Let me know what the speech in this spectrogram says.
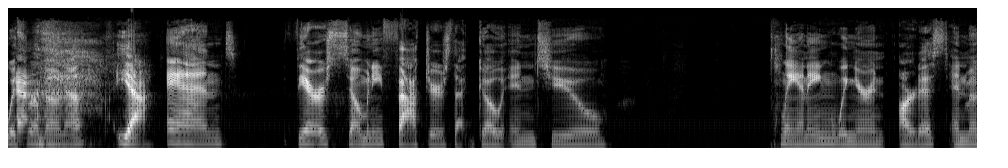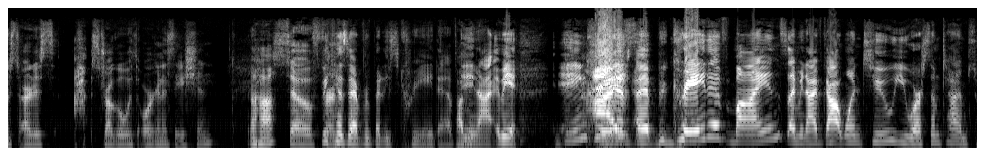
with Ramona. Yeah. And there are so many factors that go into planning when you're an artist, and most artists struggle with organization. Uh huh. So because everybody's creative. I mean, It- I, I mean, being I- creative, uh, creative minds. I mean, I've got one too. You are sometimes,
